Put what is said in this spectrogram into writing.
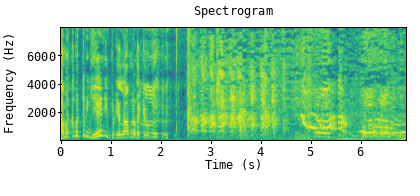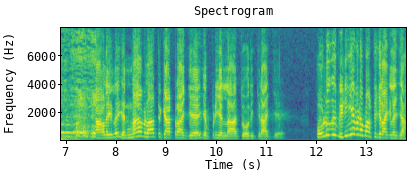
நமக்கு மட்டும் ஏன் இப்படி எல்லாம் நடக்கிறது? காலையில என்ன விளையாட்டு காட்டுறாங்க? எப்படி எல்லாம் சோதிக்கிறாங்க? பொழுது விடிய விட மாட்டேங்கிறாங்களே ஐயா.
